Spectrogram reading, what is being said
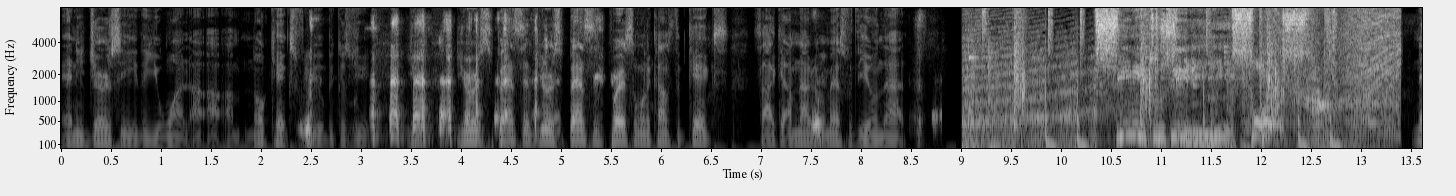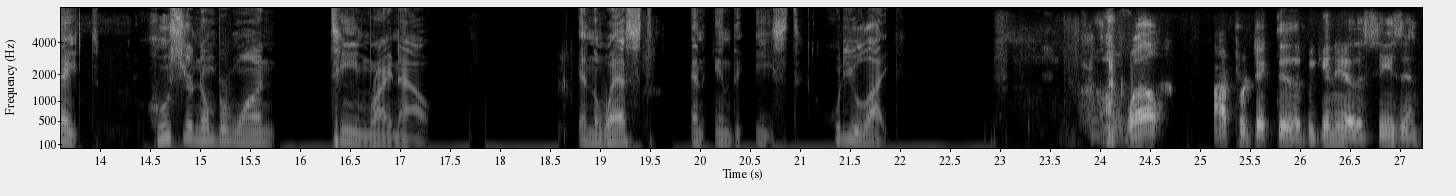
any jersey that you want. I, I, I'm no kicks for you because you you you're expensive. You're expensive person when it comes to kicks. So I am not gonna mess with you on that. City to City Sports. Nate, who's your number one team right now in the West and in the East? Who do you like? Well, I predicted at the beginning of the season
